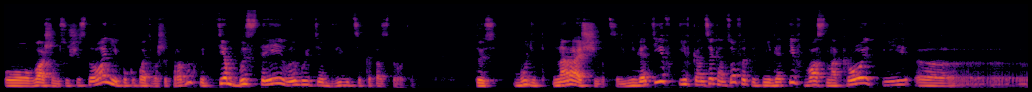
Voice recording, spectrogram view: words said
о вашем существовании и покупать ваши продукты, тем быстрее вы будете двигаться к катастрофе. То есть будет наращиваться негатив, и в конце концов этот негатив вас накроет, и э,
